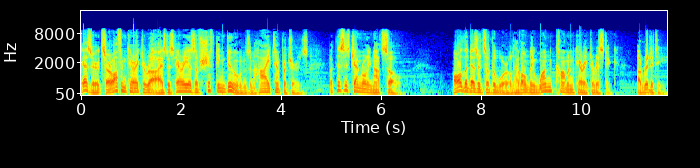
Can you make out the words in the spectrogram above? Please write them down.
Deserts are often characterized as areas of shifting dunes and high temperatures, but this is generally not so. All the deserts of the world have only one common characteristic aridity.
